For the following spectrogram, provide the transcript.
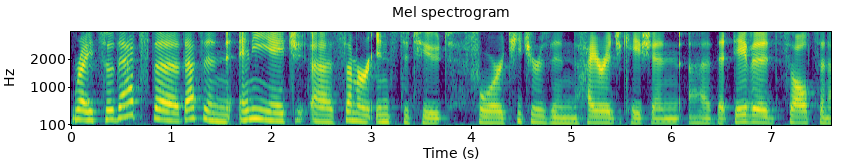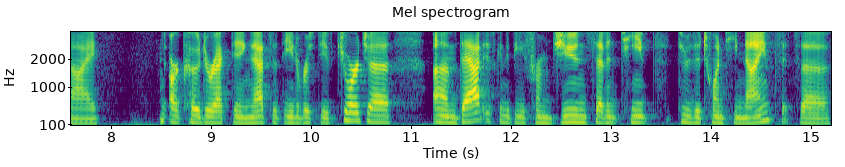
Right. So that's the that's an NEH uh, Summer Institute for teachers in higher education uh, that David Saltz and I are co-directing. That's at the University of Georgia. Um, that is going to be from June 17th through the 29th. It's a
